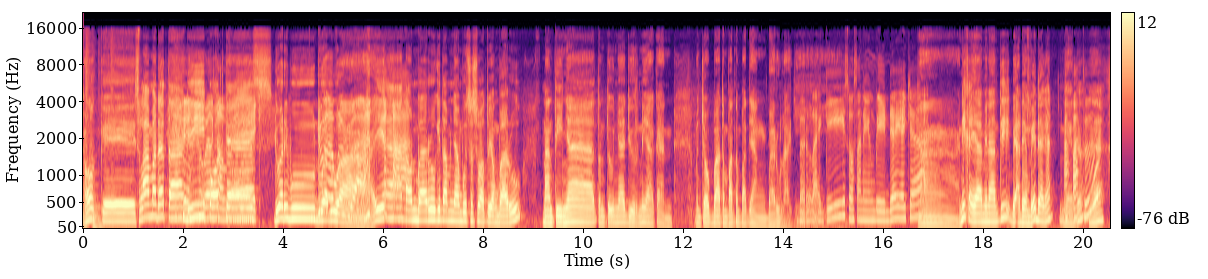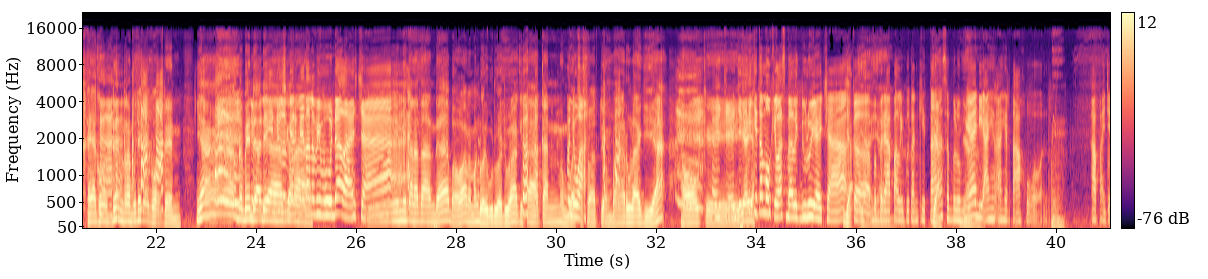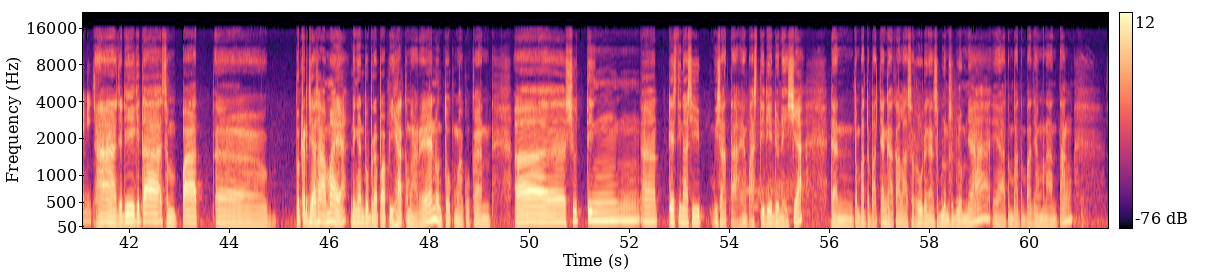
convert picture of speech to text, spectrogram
Oke, selamat datang di podcast 2022. Iya, tahun baru kita menyambut sesuatu yang baru. Nantinya tentunya Journey akan mencoba tempat-tempat yang baru lagi. Baru lagi suasana yang beda ya, Ca. Nah, ini kayak Minanti ada yang beda kan? Dia Apa itu, tuh? ya. Kayak Gordon, rambutnya kayak Gordon. Ya, udah beda Dibedain dia biar sekarang. kelihatan lebih muda lah, Ca. Ini tanda-tanda bahwa memang 2022 kita akan membuat Menua. sesuatu yang baru lagi ya. Oke. Oke, jadi Iya, ini iya. kita mau kilas balik dulu ya, Ca, Ya, ke ya, ya. beberapa liputan kita Ya, sebelumnya ya. di akhir-akhir tahun. Hmm. Apa aja nih? Nah, jadi kita sempat eh, bekerja sama ya dengan beberapa pihak kemarin untuk melakukan eh, syuting eh, destinasi wisata yang pasti di Indonesia dan tempat-tempatnya nggak kalah seru dengan sebelum-sebelumnya ya tempat-tempat yang menantang.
